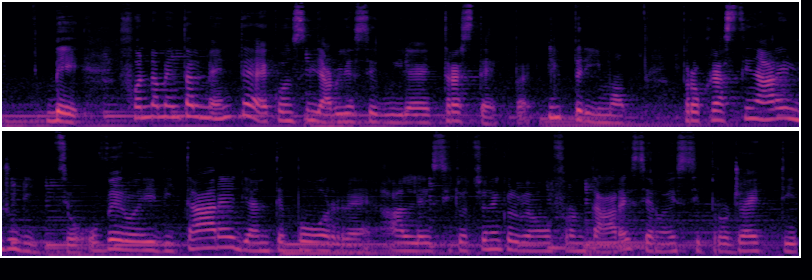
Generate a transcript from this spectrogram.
Beh, fondamentalmente è consigliabile seguire tre step. Il primo, Procrastinare il giudizio, ovvero evitare di anteporre alle situazioni che dobbiamo affrontare, siano essi progetti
